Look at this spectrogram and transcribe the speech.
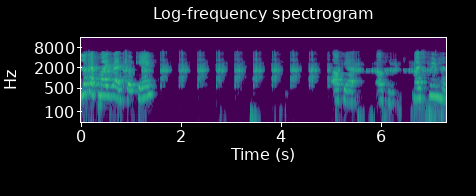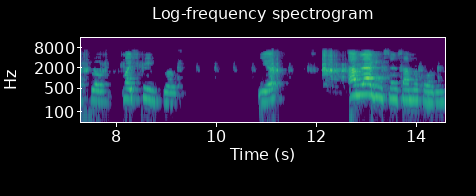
look at my wrench, okay? Okay, okay. My screen had froze. My screen froze. Yep. I'm lagging since I'm recording.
